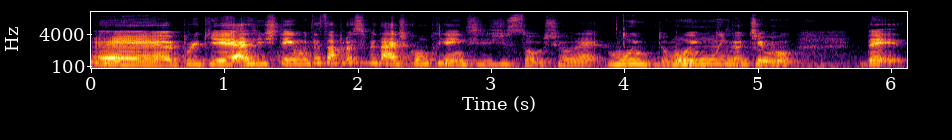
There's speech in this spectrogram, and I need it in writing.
É, porque a gente tem muita essa proximidade com clientes de social, né? Muito, muito. Então, Muito. tipo, de-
